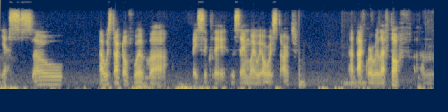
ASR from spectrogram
yes, so uh, we start off with uh, basically the same way we always start, uh, back where we left off. Um,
